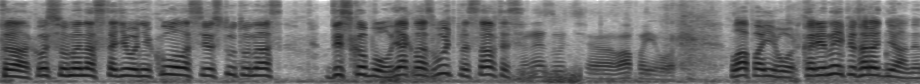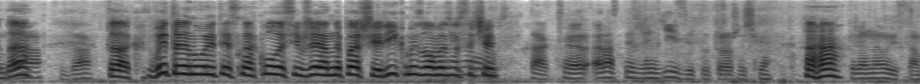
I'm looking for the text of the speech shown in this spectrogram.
Так, ось ми на стадіоні Колос, і ось тут у нас дискобол. Як вас звуть? Представтесь. Мене звуть е, Лапа Ігор. Лапа Ігор. Корінний підгороднянин, да? Да, да. Так, ви тренуєтесь на колесі вже не перший рік ми з вами зустрічаємося. Ну, так, е, раз тиждень їздю тут трошечки. Ага. Тренуюсь там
